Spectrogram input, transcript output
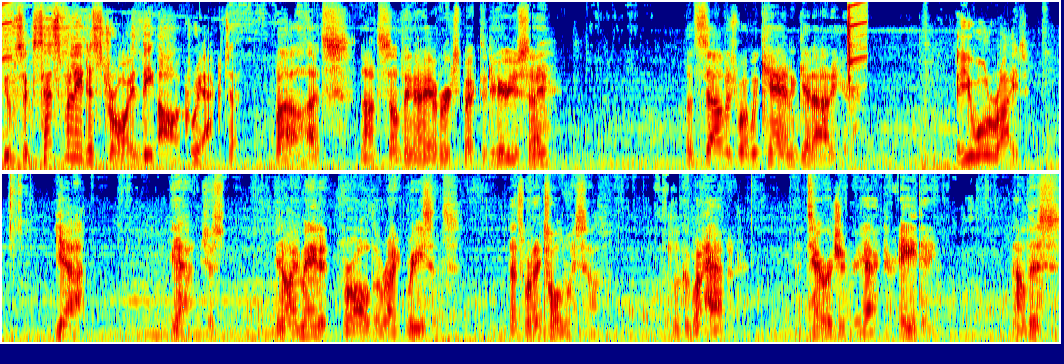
You've successfully destroyed the arc reactor. Well, that's not something I ever expected to hear you say. Let's salvage what we can and get out of here. Are you all right? Yeah. Yeah, just, you know, I made it for all the right reasons. That's what I told myself. But look at what happened. A Terrigen reactor, A-Day. Now this...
